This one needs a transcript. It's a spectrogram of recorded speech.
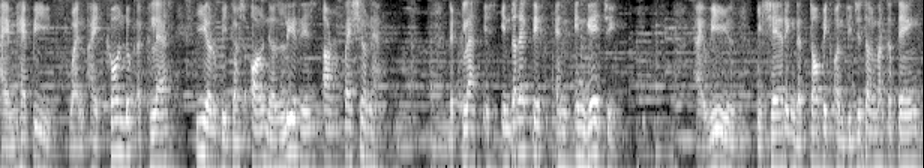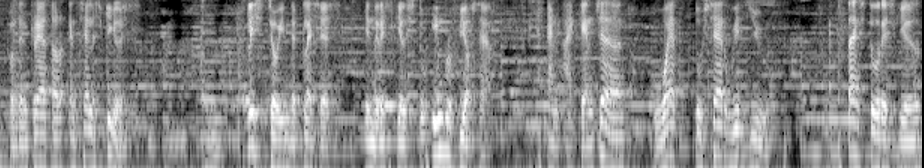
I'm happy when I conduct a class here because all the learners are passionate. The class is interactive and engaging. I will be sharing the topic on digital marketing, content creator, and sales skills. Please join the classes in the skills to improve yourself. And I can share what to share with you. Thanks to Reskill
